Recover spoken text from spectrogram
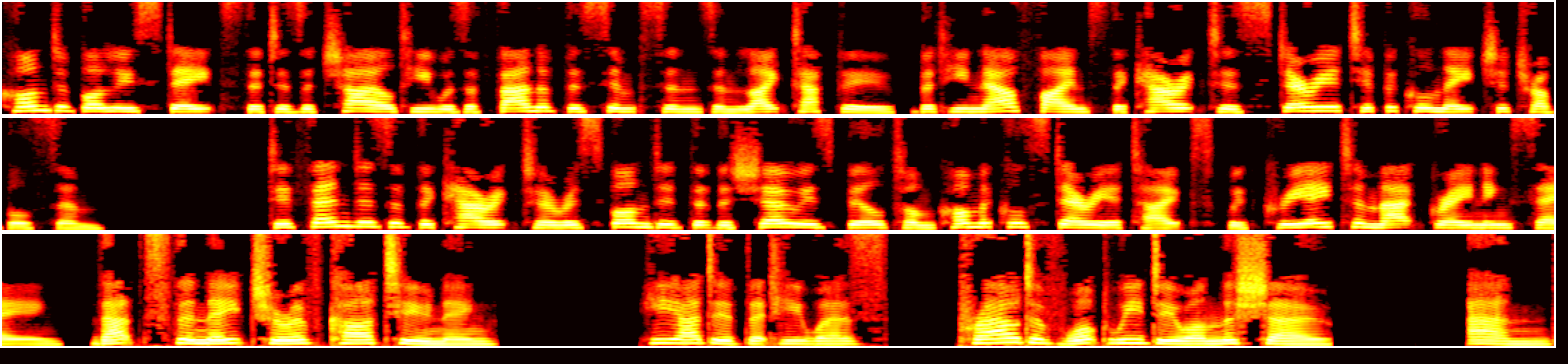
Kondabolu states that as a child he was a fan of The Simpsons and liked Apu, but he now finds the character's stereotypical nature troublesome. Defenders of the character responded that the show is built on comical stereotypes, with creator Matt Groening saying, That's the nature of cartooning. He added that he was proud of what we do on the show, and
